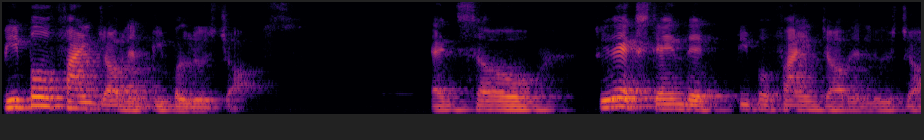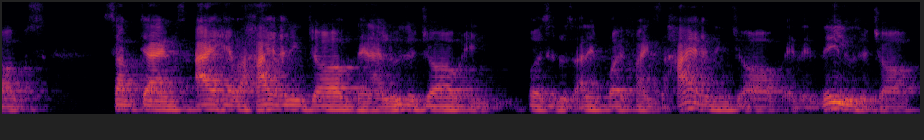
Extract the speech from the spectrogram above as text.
people find jobs and people lose jobs. And so, to the extent that people find jobs and lose jobs, sometimes I have a high earning job, then I lose a job, and person who's unemployed finds a high earning job, and then they lose a job.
